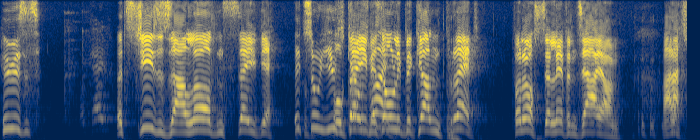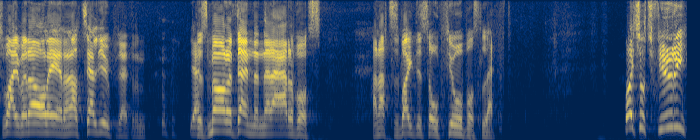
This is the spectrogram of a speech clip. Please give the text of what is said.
Who is this? It's Jesus, our Lord and Saviour, It's so you who spells gave his right. only begotten bread for us to live and die on. and that's why we're all here. And I'll tell you, brethren, Yeah. there's more of them than there are of us. And that's why there's so few of us left. Why such fury?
